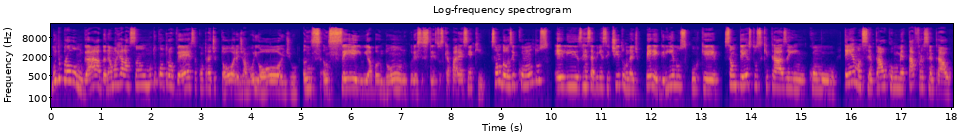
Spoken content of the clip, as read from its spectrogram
muito prolongada, né? Uma relação muito controversa, contraditória, de amor e ódio, anseio e abandono por esses textos que aparecem aqui. São 12 contos, eles recebem esse título, né, de peregrinos, porque são textos que trazem como tema central, como metáfora central,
